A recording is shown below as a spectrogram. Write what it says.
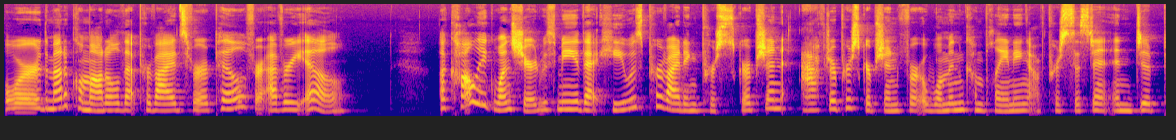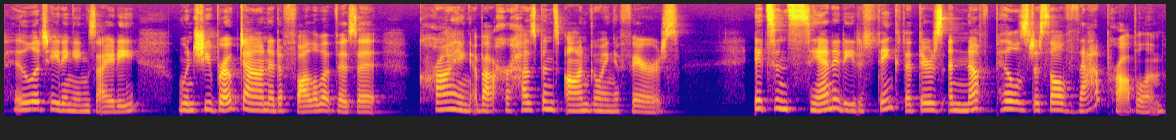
or the medical model that provides for a pill for every ill. A colleague once shared with me that he was providing prescription after prescription for a woman complaining of persistent and debilitating anxiety when she broke down at a follow up visit, crying about her husband's ongoing affairs. It's insanity to think that there's enough pills to solve that problem.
